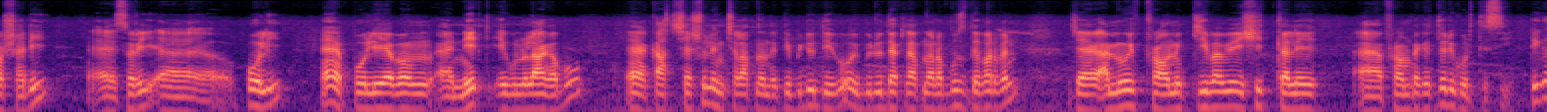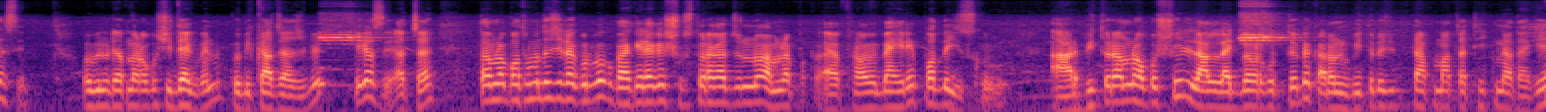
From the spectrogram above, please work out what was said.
মশারি সরি পলি হ্যাঁ পলি এবং নেট এগুলো লাগাবো। হ্যাঁ কাজ শেষ হলে ইনশাল্লাহ আপনাদেরকে ভিডিও দিব। ওই ভিডিও দেখলে আপনারা বুঝতে পারবেন যে আমি ওই ফর্মে কীভাবে শীতকালে ফর্মটাকে তৈরি করতেছি, ঠিক আছে? ওই ভিডিওটা আপনারা অবশ্যই দেখবেন, খুবই কাজে আসবে, ঠিক আছে? আচ্ছা তো আমরা প্রথমত যেটা করব পাখিটাকে সুস্থ রাখার জন্য আমরা ফর্মের বাইরে পদ্মা ইউজ করব। আর ভিতরে আমরা অবশ্যই লাল লাইট ব্যবহার করতে হবে, কারণ ভিতরে যদি তাপমাত্রা ঠিক না থাকে,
